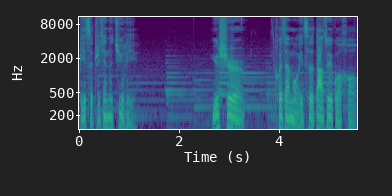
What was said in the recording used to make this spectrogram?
彼此之间的距离，于是会在某一次大醉过后。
